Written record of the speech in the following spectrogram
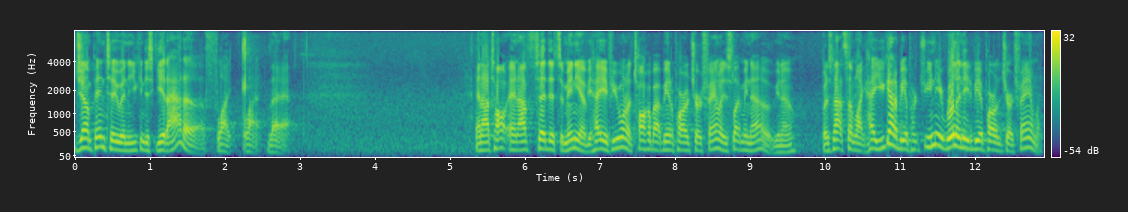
jump into and you can just get out of like like that. And I talk, and I've said this to many of you. Hey, if you want to talk about being a part of the church family, just let me know. You know, but it's not something like, hey, you got to be a part. You need, really need to be a part of the church family.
